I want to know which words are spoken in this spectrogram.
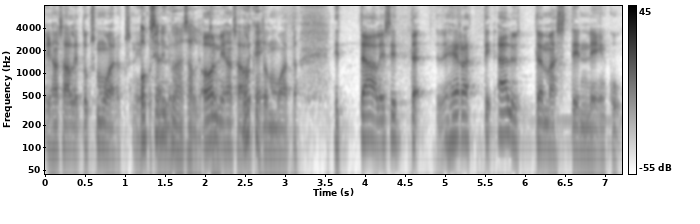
ihan sallituksi muodoksi. Niin Onko se, se nykyään sallittu? On ihan sallittu okay. muoto. Niin tämä oli sitten, herätti älyttömästi niin kuin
